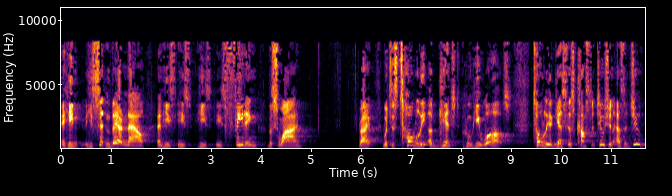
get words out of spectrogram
and he, he's sitting there now and he's, he's, he's, he's feeding the swine, right? Which is totally against who he was. Totally against his constitution as a Jew.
